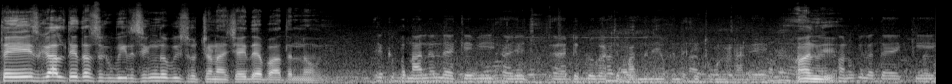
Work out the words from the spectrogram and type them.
ਤੇ ਇਸ ਗੱਲ ਤੇ ਤਾਂ ਸੁਖਬੀਰ ਸਿੰਘ ਨੂੰ ਵੀ ਸੋਚਣਾ ਚਾਹੀਦਾ ਹੈ ਬਾਦਲ ਨੂੰ ਵੀ। ਇੱਕ ਬਨਾਨਾ ਲੈ ਕੇ ਵੀ ਅਜੇ ਅ, ਡਿਬਰੂਗੜ੍ਹ ਚ ਬੰਦ ਨੇ ਉਹ ਕਹਿੰਦੇ ਸੀ ਚੋਣ ਲੜਾਂਗੇ। ਹਾਂਜੀ। ਤੁਹਾਨੂੰ ਕੀ ਲੱਗਦਾ ਹੈ ਕਿ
